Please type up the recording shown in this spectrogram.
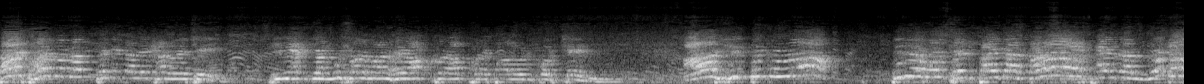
তার ধর্মগ্রন্থে যেটা লেখা রয়েছে, তিনি একজন মুসলমান হয়ে অক্ষরে অক্ষরে পালন করছেন। আর সিদ্দিকুল্লাহ তিনি বলছেন কায়দা করো কায়দা লোটো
